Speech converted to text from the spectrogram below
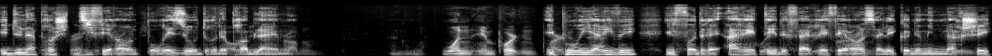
et d'une approche différente pour résoudre le problème. Et pour y arriver, il faudrait arrêter de faire référence à l'économie de marché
